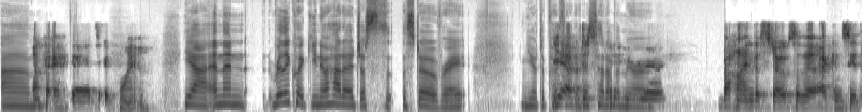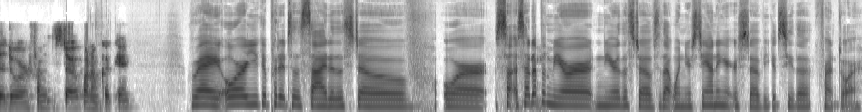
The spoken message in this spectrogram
Um, okay, yeah, that's a good point. Yeah, and then really quick, you know how to adjust the stove, right? You have to put yeah, set, just set up a mirror behind the stove so that I can see the door from the stove when I'm cooking. Right, or you could put it to the side of the stove, or set up a mirror near the stove so that when you're standing at your stove, you could see the front door.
